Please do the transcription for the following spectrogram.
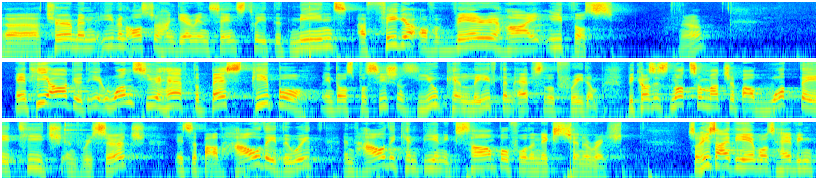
uh, German, even Austro-Hungarian sense to it that means a figure of a very high ethos. Yeah? And he argued, once you have the best people in those positions, you can leave them absolute freedom. Because it's not so much about what they teach and research, it's about how they do it and how they can be an example for the next generation. So his idea was having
